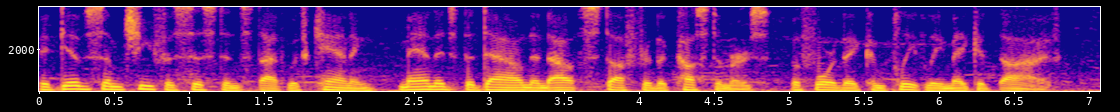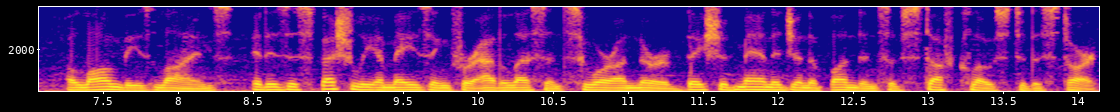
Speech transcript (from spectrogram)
It gives some chief assistants that with canning, manage the down and out stuff for the customers, before they completely make it dive. Along these lines, it is especially amazing for adolescents who are unnerved they should manage an abundance of stuff close to the start.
